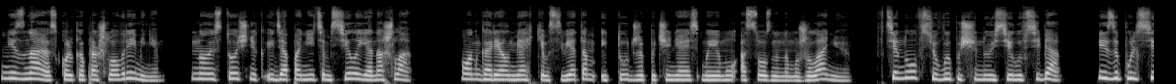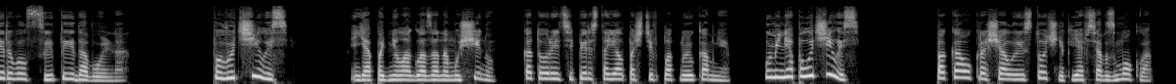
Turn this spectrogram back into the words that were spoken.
Не знаю, сколько прошло времени, но источник, идя по нитям силы, я нашла. Он горел мягким светом и тут же, подчиняясь моему осознанному желанию, втянул всю выпущенную силу в себя и запульсировал сыто и довольно. «Получилось!» Я подняла глаза на мужчину, который теперь стоял почти вплотную ко мне. «У меня получилось!» Пока укращала источник, я вся взмокла.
